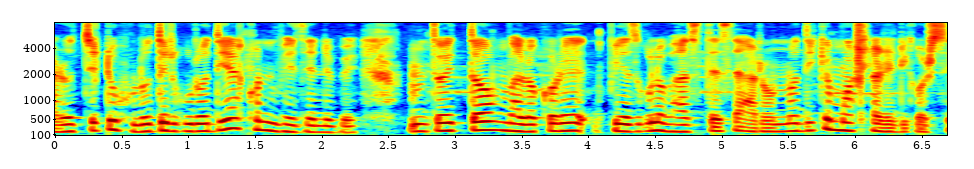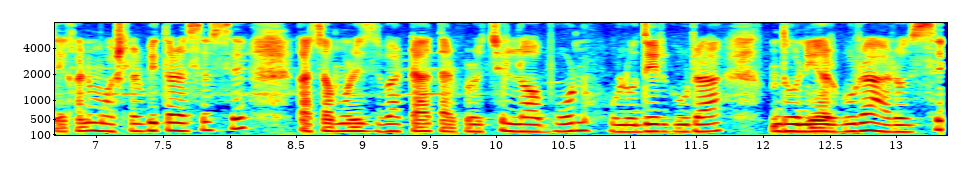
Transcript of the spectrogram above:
আর হচ্ছে একটু হলুদের গুঁড়ো দিয়ে এখন ভেজে নেবে। তো এই তো ভালো করে পেঁয়াজগুলো ভাজতেছে আর অন্যদিকে মশলা রেডি করছে। এখানে মশলার ভিতর আছে হচ্ছে কাঁচামরিচ বাটা, তারপর হচ্ছে লবণ, হলুদের গুঁড়া, ধনিয়ার গুঁড়া আর হচ্ছে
